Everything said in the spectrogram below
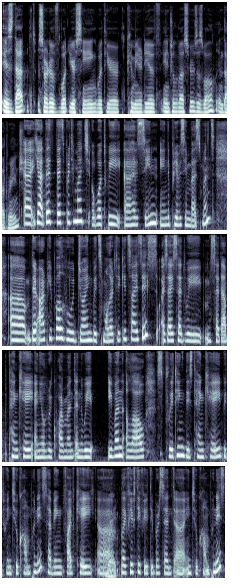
Is that sort of what you're seeing with your community of angel investors as well in that range? Uh, yeah, that, that's pretty much what we uh, have seen in the previous investments. Uh, there are people who join with smaller ticket sizes. As I said, we set up 10k annual requirement, and we even allow splitting this 10k between two companies, having 5k, uh, right. like 50 50% uh, in two companies.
